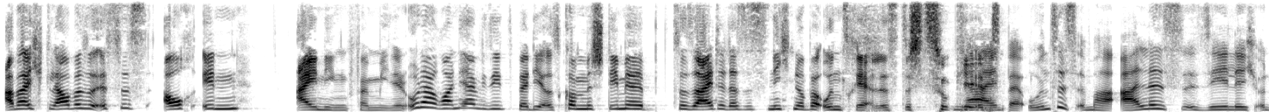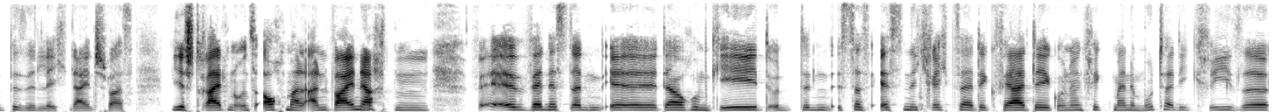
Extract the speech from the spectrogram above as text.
Aber ich glaube, so ist es auch in einigen Familien. Oder Ronja, wie sieht's bei dir aus? Komm, steh mir zur Seite, dass es nicht nur bei uns realistisch zugeht. Nein, bei uns ist immer alles selig und besinnlich. Nein, Spaß. Wir streiten uns auch mal an Weihnachten, äh, wenn es dann äh, darum geht und dann ist das Essen nicht rechtzeitig fertig und dann kriegt meine Mutter die Krise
